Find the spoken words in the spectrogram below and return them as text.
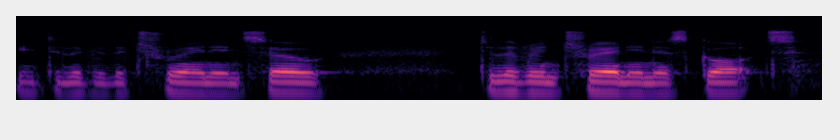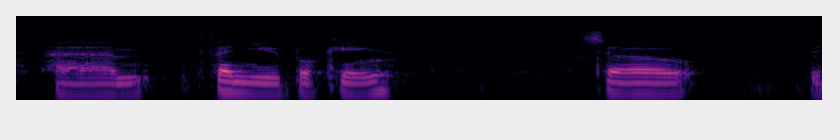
you deliver the training. So delivering training has got um, venue booking. So the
